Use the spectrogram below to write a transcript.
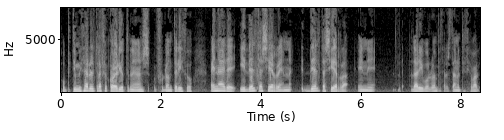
optimizar el tráfico aéreo transfronterizo. En aire y Delta Sierra, en Delta Sierra, en... Dari, vuelvo a empezar esta noticia, vale.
